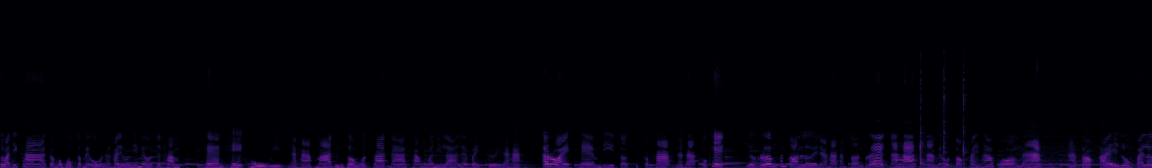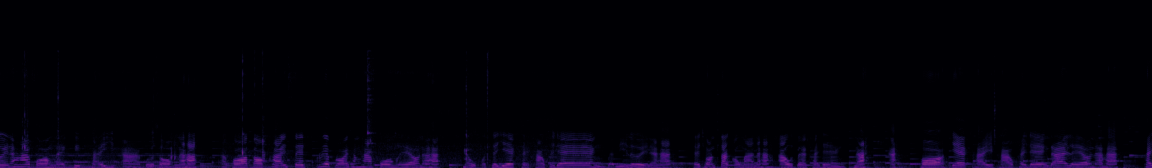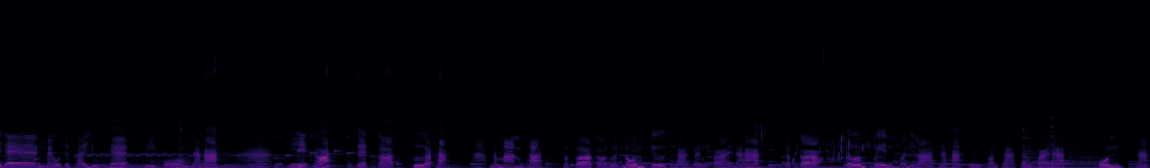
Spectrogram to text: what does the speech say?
สวัสดีค่ะกลับมาพบกับแม่โอ๋นะคะ เดี๋ยววันนี้แม่โอ๋จะทำแพนเค้กโฮลวีตนะคะ มาถึง 2 รสชาตินะ ทั้งวานิลาและใบเตยนะคะ อร่อยแถมดีต่อสุขภาพนะคะ โอเค เดี๋ยวเริ่มขั้นตอนเลยนะคะ ขั้นตอนแรกนะคะอ่าแม่โอ๋ตอกไข่ 5 ฟองนะอ่าตอกไข่ลงไปเลยนะ5ฟองในคลิปใช้อ่าเบอร์ 2 นะคะ อพอตอกไข่เสร็จเรียบร้อยทั้ง 5 ฟองแล้วนะคะแม่โอก็จะแยกไข่ขาวไข่แดงแบบนี้เลยนะคะ ใช้ช้อนตักออกมานะคะ เอาแต่ไข่แดงนะอะพอแยกไข่ขาวไข่แดงได้แล้วนะคะ ไข่แดงแม่โอจะใช้อยู่แค่ 4 ฟองนะคะอ่าแบบนี้เนาะเสร็จก็เกลือค่ะ อ่าน้ำมันค่ะ แล้วก็ต่อด้วยนมจืดค่ะใส่ลงไปนะคะ แล้วก็เติมกลิ่นวานิลานะคะ1ช้อนชาใส่ลงไปนะคนนะ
